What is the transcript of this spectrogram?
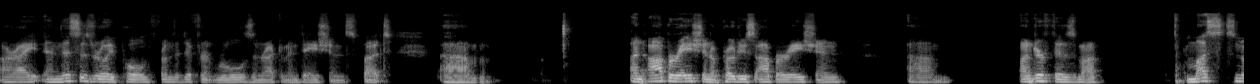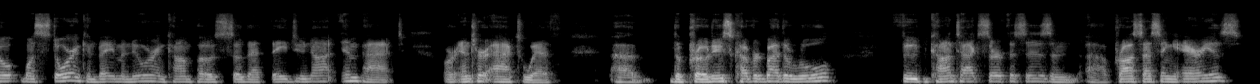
All right, and this is really pulled from the different rules and recommendations, but um, an operation, a produce operation um, under FSMA must, must store and convey manure and compost so that they do not impact or interact with uh, the produce covered by the rule, food contact surfaces and uh, processing areas,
